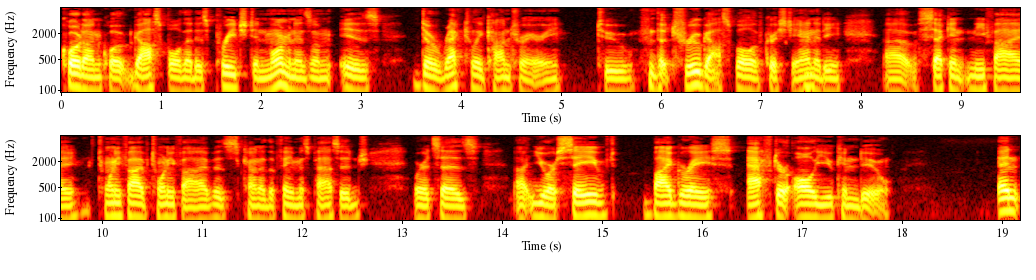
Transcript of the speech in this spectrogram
quote unquote gospel that is preached in Mormonism is directly contrary to the true gospel of Christianity. Uh, Second Nephi twenty five twenty five is kind of the famous passage where it says, uh, "You are saved by grace after all you can do. And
